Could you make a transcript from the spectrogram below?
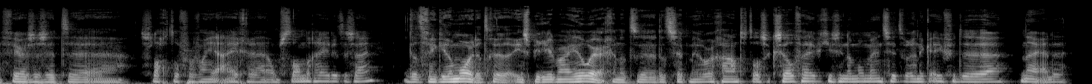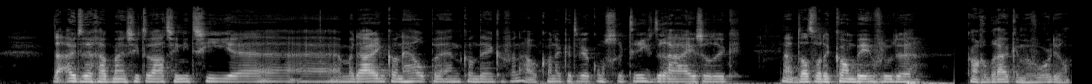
Versus het slachtoffer van je eigen omstandigheden te zijn. Dat vind ik heel mooi. Dat inspireert mij heel erg. En dat, uh, dat zet me heel erg aan tot als ik zelf eventjes in een moment zit waarin ik even de, nou ja, de, de uitweg uit mijn situatie niet zie, uh, uh, maar daarin kan helpen en kan denken van nou, kan ik het weer constructief draaien zodat ik nou, dat wat ik kan beïnvloeden kan gebruiken in mijn voordeel.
